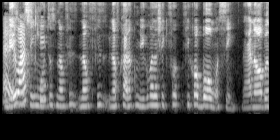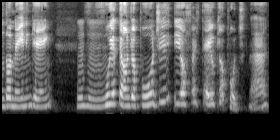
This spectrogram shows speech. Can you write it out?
É, Mesmo eu acho assim, que... muitos não, fiz, não, fiz, não ficaram comigo, mas achei que foi, ficou bom, assim, né? Não abandonei ninguém. Uhum. Fui até onde eu pude e ofertei o que eu pude, né?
